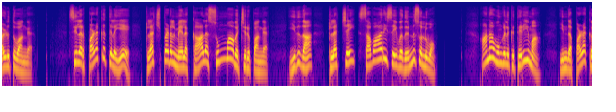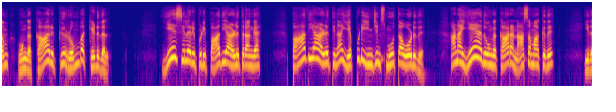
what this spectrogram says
அழுத்துவாங்க. சிலர் பழக்கத்திலேயே கிளட்ச் பெடல் மேல கால சும்மா வச்சிருப்பாங்க. இதுதான் கிளட்சை சவாரி செய்வதுன்னு சொல்லுவோம். ஆனா உங்களுக்கு தெரியுமா இந்த பழக்கம் உங்க காருக்கு ரொம்ப கெடுதல். ஏன் சிலர் இப்படி பாதியா அழுத்துறாங்க? பாதியா அழுத்தினா எப்படி இன்ஜின் ஸ்மூத்தா ஓடுது? ஆனா ஏன் அது உங்க காரை நாசமாக்குது? இத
